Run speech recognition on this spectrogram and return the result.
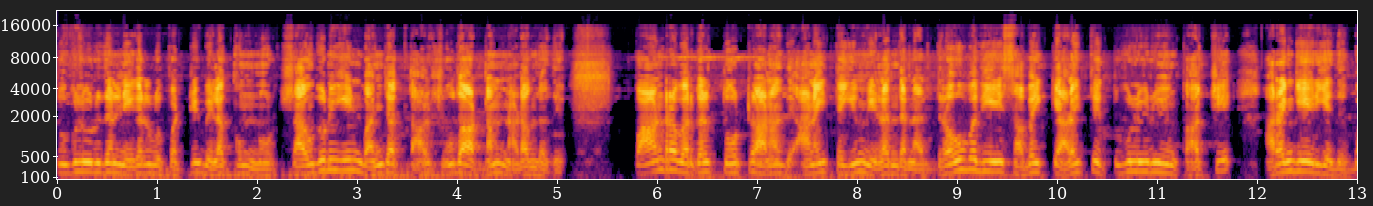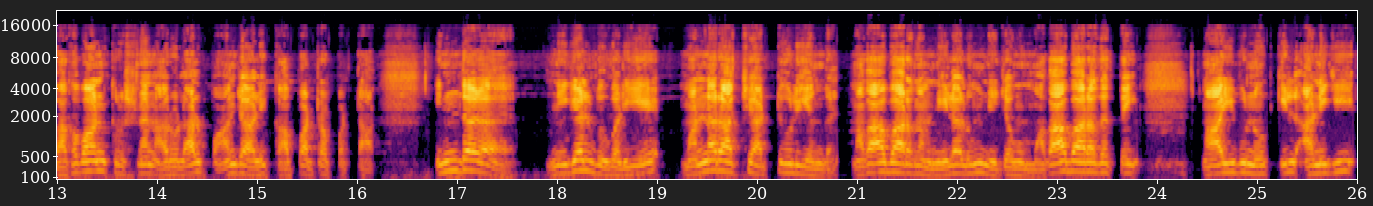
துகிலுறுதல் நிகழ்வு பற்றி விளக்கும் நூல். சகுனியின் வஞ்சத்தால் சூதாட்டம் நடந்தது. பாண்டவர்கள் தோற்று அன- அனைத்தையும் இழந்தனர். திரௌபதியை சபைக்கு அழைத்து துகிலுரியும் காட்சி அரங்கேறியது. பகவான் கிருஷ்ணன் அருளால் பாஞ்சாலி காப்பாற்றப்பட்டார். இந்த நிகழ்வு வழியே மன்னராட்சி அட்டூழியங்கள் மகாபாரதம் நிழலும் நிஜமும். மகாபாரதத்தை ஆய்வு நோக்கில் அணுகி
